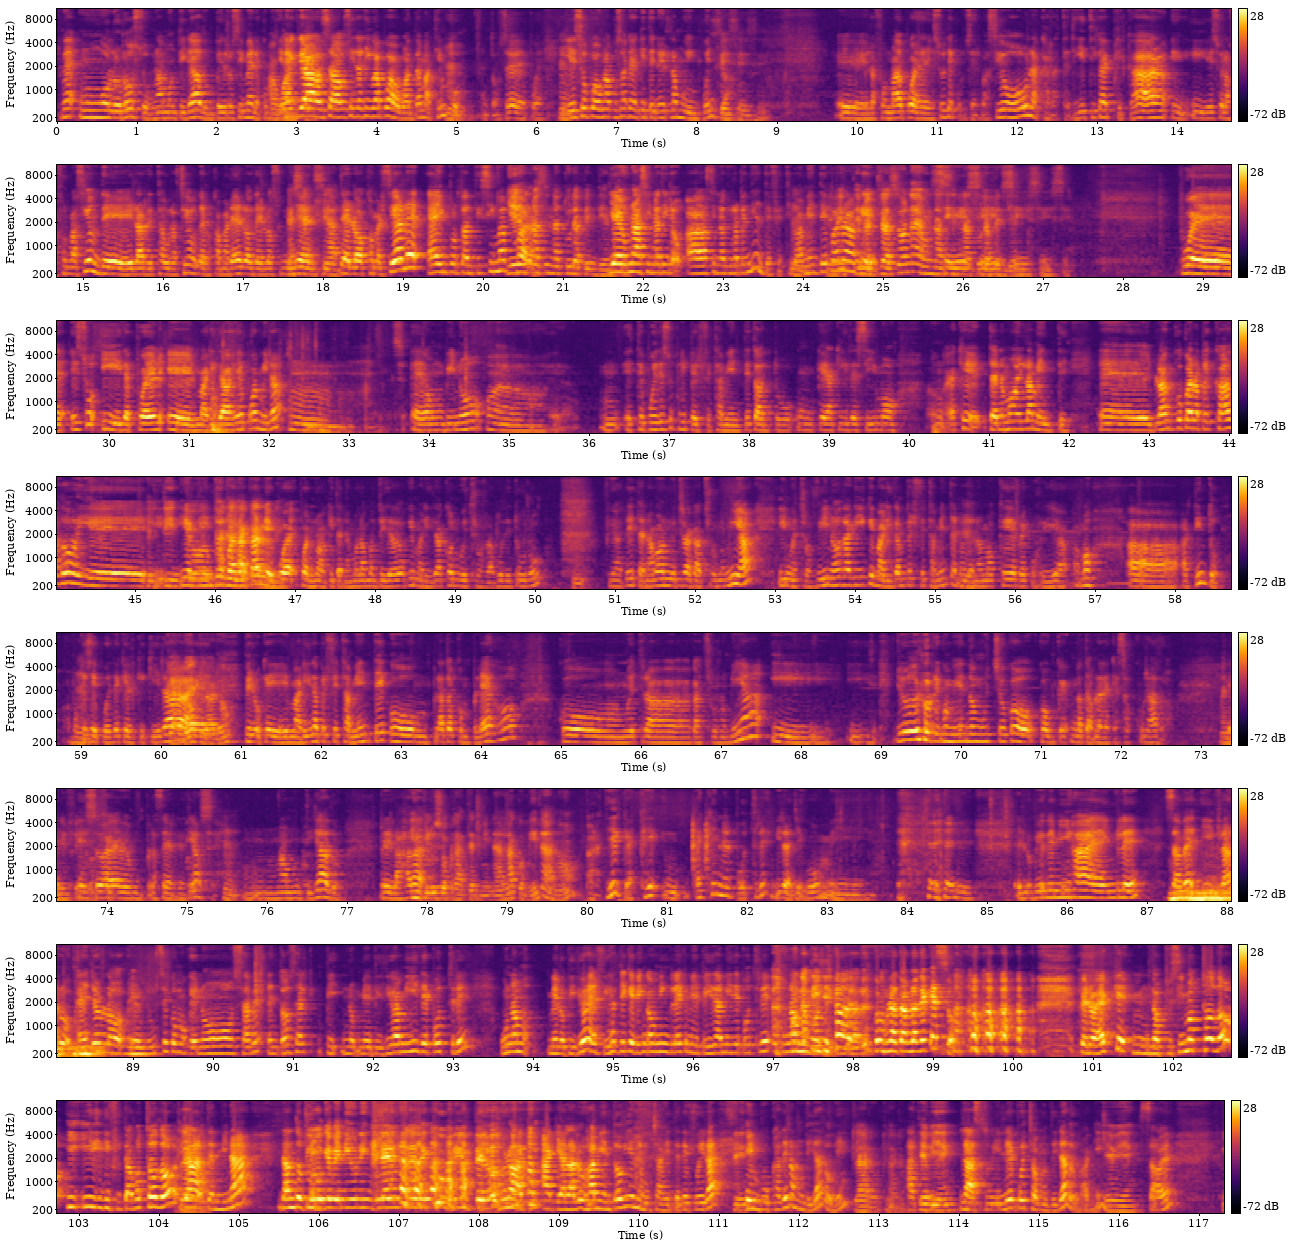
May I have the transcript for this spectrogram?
Tú ves, Un oloroso, un amontillado, un Pedro Ximénez, como Aguanta. tiene crianza oxidativa, pues aguanta más tiempo. Mm. Entonces, pues, Mm. y eso pues es una cosa que hay que tenerla muy en cuenta. Sí, sí, sí. Eh, la forma, pues, eso de conservación, las características, explicar, y, y eso, la formación de la restauración, de los camareros, de los de los comerciales, es importantísima Y es una asignatura pendiente. y es una asignatura, asignatura pendiente, efectivamente, Mm. En para este- en que... nuestra zona es una Sí, asignatura sí, pendiente. Sí, sí, sí. Pues eso, y después el, el maridaje, pues mira, mm, es un vino, eh, este puede suplir perfectamente tanto que aquí decimos, es que tenemos en la mente eh, el blanco para pescado y, eh, El tinto y el tinto para para, la carne. carne. Pues, pues no, aquí tenemos la amontillado que marida con nuestro rabo de toro. Fíjate, tenemos nuestra gastronomía y nuestros vinos de aquí que maridan perfectamente, no Mm. tenemos que recurrir a- vamos, a- al tinto. Vamos, que Mm. se puede, que el que quiera, Claro, eh, claro. pero que marida perfectamente con platos complejos, con nuestra gastronomía y, y yo lo recomiendo mucho con, con que- una tabla de quesos curados. Magnífico, Eso sí. es un placer de dioses, Mm. un amontillado, relajada. Incluso para terminar la comida, ¿no? Para ti, que es que, es que en el postre, mira, llegó mi. el novio de mi hija es inglés, ¿sabes? Y claro, ellos lo, el dulce como que no, ¿sabes? Entonces él me pidió a mí de postre, una, me lo pidió él, fíjate que venga un inglés que me pida a mí de postre una, Una con una tabla de queso. Pero es que mm, nos pusimos todos y, y disfrutamos todos ya al terminar dando Tuvo que venir un inglés para descubrírtelo. bueno, aquí, aquí al alojamiento viene mucha gente de fuera Sí. en busca del amontillado, ¿eh? Claro, claro. Aquí, Qué bien, La suite le he puesto amontillado aquí, qué bien. ¿sabes?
